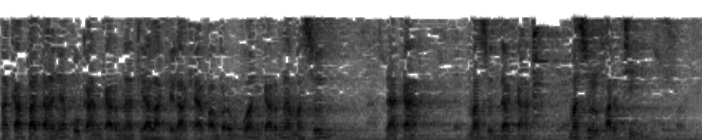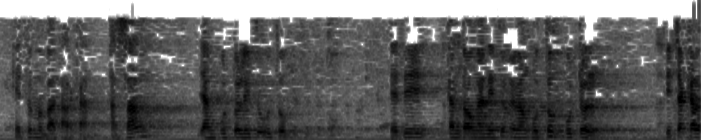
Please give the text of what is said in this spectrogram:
maka batalnya bukan karena dia laki-laki apa perempuan karena masuk dakar masuk dakar masul farji. Itu membatalkan. Asal yang putul itu utuh. Jadi kentongan itu memang utuh putul dicekel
